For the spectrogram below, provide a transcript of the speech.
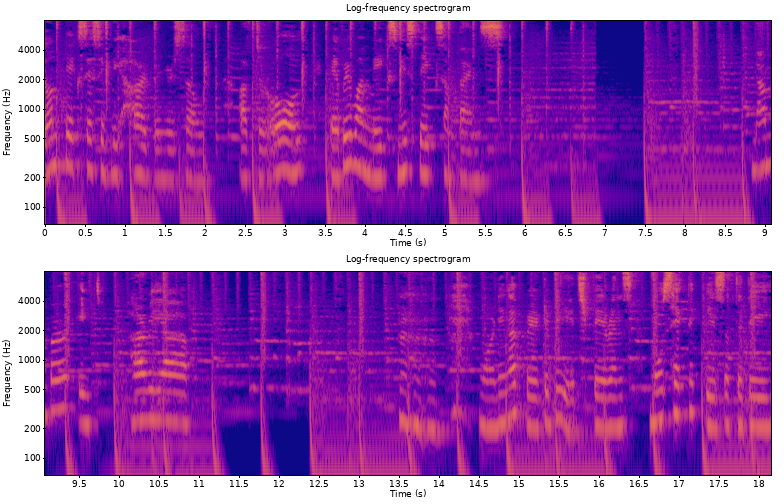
don't be excessively hard on yourself. After all, everyone makes mistakes sometimes. Number 8. Hurry up. Morning appear to be each parent's most hectic days of the day.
